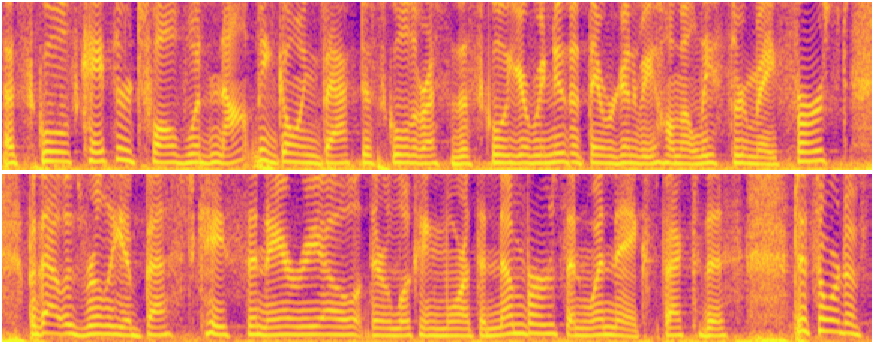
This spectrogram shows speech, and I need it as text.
that schools K through 12 would not be going back to school the rest of the school year. We knew that they were going to be home at least through May 1st, but that was really a best case scenario. They're looking more at the numbers and when they expect this to sort of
